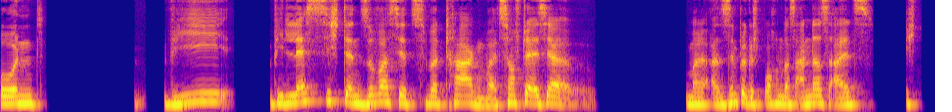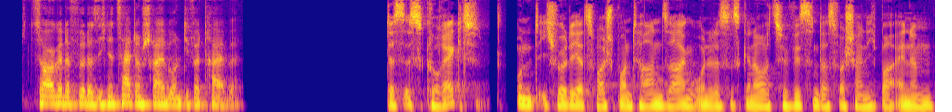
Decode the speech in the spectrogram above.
Und wie, wie lässt sich denn sowas jetzt übertragen? Weil Software ist ja mal also simpel gesprochen was anderes als ich sorge dafür, dass ich eine Zeitung schreibe und die vertreibe. Das ist korrekt. Und ich würde jetzt mal spontan sagen, ohne das es genauer zu wissen, dass wahrscheinlich bei einem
